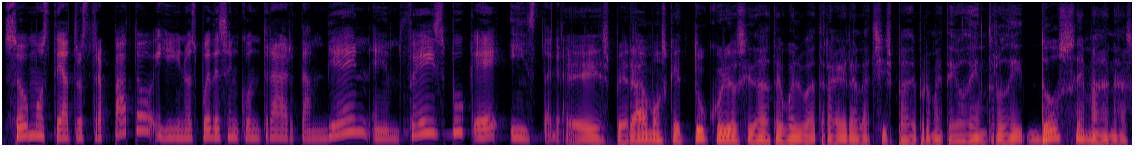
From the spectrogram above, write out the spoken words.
Somos Teatro Strapato y nos puedes encontrar también en Facebook e Instagram. Eh, esperamos que tu curiosidad te vuelva a traer a La Chispa de Prometeo dentro de dos semanas.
